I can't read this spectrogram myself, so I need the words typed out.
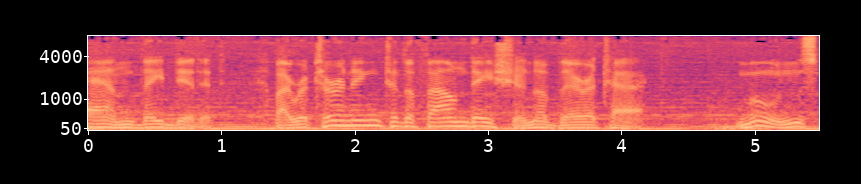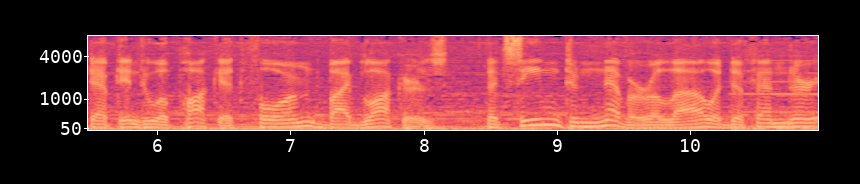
And they did it by returning to the foundation of their attack. Moon stepped into a pocket formed by blockers that seemed to never allow a defender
